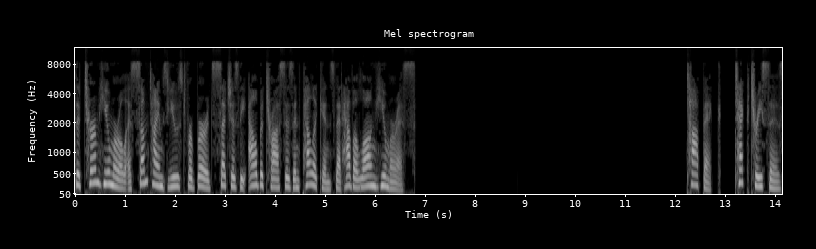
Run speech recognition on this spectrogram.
The term humeral is sometimes used for birds such as the albatrosses and pelicans that have a long humerus. Topic. Tectrices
